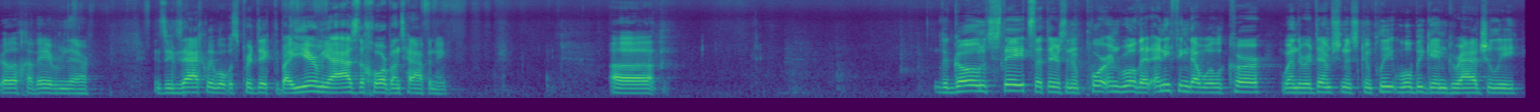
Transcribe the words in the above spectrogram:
relative there is exactly what was predicted by Yirmiyah as the Chorban's happening. Uh, the Gaon states that there's an important rule that anything that will occur when the redemption is complete will begin gradually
